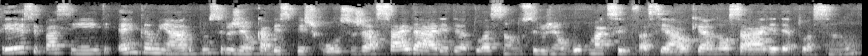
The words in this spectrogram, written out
esse paciente é encaminhado para um cirurgião cabeça e pescoço, já sai da área de atuação do cirurgião bucomaxilofacial, que é a nossa área de atuação.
